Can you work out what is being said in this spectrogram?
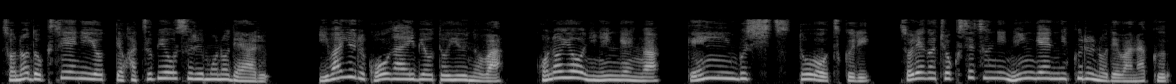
その毒性によって発病するものである。いわゆる公害病というのは、このように人間が原因物質等を作り、それが直接に人間に来るのではなく、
